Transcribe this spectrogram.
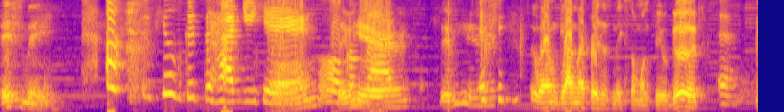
is me. Oh, it feels good to have you here. Oh, Same Welcome here. Same here. well, I'm glad my presence makes someone feel good. Uh,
